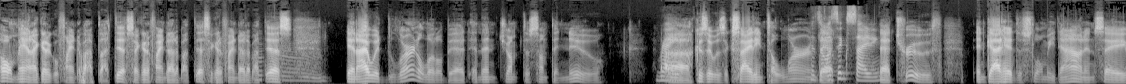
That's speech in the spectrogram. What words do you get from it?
oh man I got to go find out about this I got to find out about this I got to find out about this Mm. and I would learn a little bit and then jump to something new Right. because it was exciting to learn that always exciting. that truth and God had to slow me down and say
